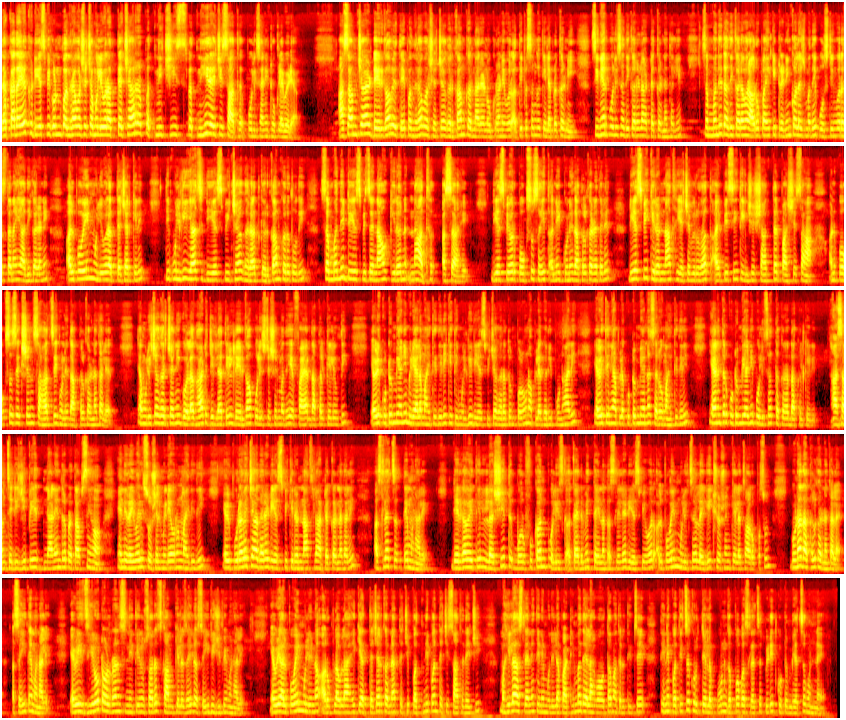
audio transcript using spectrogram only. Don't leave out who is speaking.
Speaker 1: धक्कादायक. डीएसपीकडून पंधरा वर्षाच्या मुलीवर अत्याचार पत्नीची पत्नीही द्यायची साथ पोलिसांनी ठोकल्या बेड्या. आसामच्या डेरगाव येथे पंधरा वर्षाच्या घरकाम करणाऱ्या नोकराणीवर अतिप्रसंग केल्याप्रकरणी सिनियर पोलीस अधिकाऱ्याला अटक करण्यात आली आहे. संबंधित अधिकाऱ्यावर आरोप आहे की ट्रेनिंग कॉलेजमध्ये पोस्टिंगवर असताना या अधिकाऱ्याने अल्पवयीन मुलीवर अत्याचार केले. ती मुलगी याच डी एस पीच्या घरात घरकाम करत होती. संबंधित डी एस पीचे नाव किरण नाथ असं आहे. डी एस पीवर पोक्सोसहित अनेक गुन्हे दाखल करण्यात आले. D S P Kiran Nath याच्या विरोधात आय पी सी तीनशे शहात्तर पाचशे सहा आणि पॉक्सो सेक्शन सहाचे गुन्हे दाखल करण्यात आले आहेत. त्या मुलीच्या घरच्यांनी गोलाघाट जिल्ह्यातील डेरगाव पोलीस स्टेशनमध्ये एफ आय आर दाखल केली होती. यावेळी कुटुंबियांनी मीडियाला माहिती दिली की ती मुलगी डी एस पीच्या घरातून पळून आपल्या घरी पुन्हा आली. यावेळी तिने आपल्या कुटुंबियांना सर्व माहिती दिली. यानंतर कुटुंबियांनी पोलिसात तक्रार दाखल केली. आसामचे D G P Gyanendra Pratap Singh यांनी रविवारी सोशल मीडियावरून माहिती दिली. यावेळी पुराव्याच्या आधारे डी एस पी किरण नाथला अटक करण्यात आली असल्याचं ते म्हणाले. देरगाव येथील लशित बोरफुकन पोलीस अकॅदमीत तैनात असलेल्या डी एस पीवर अल्पवयीन मुलीचं लैंगिक शोषण केल्याचा आरोप असून गुन्हा दाखल करण्यात आला आहे असंही ते म्हणाले. यावेळी झिरो टॉलरन्स नीतीनुसारच काम केलं जाईल असंही डी जी पी म्हणाले. यावेळी अल्पवयीन मुलीनं आरोप लावला आहे की अत्याचार करण्यात त्याची पत्नी पण त्याची साथ द्यायची. महिला असल्याने तिने मुलीला पाठिंबा द्यायला हवा होता मात्र तिचे तिने पतीचं कृत्य लपवून गप्प बसल्याचं पीडित कुटुंबियाचं म्हणणं आहे.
